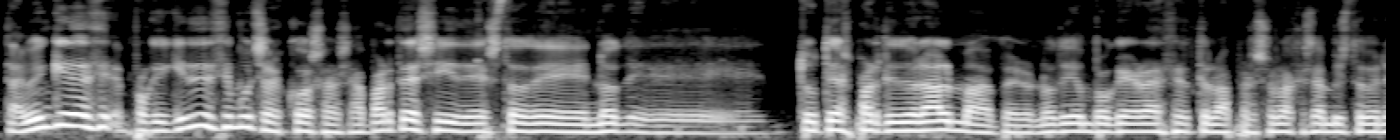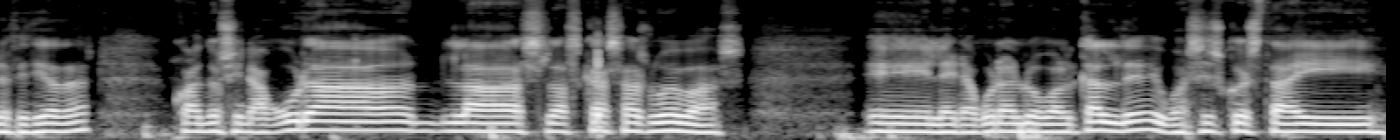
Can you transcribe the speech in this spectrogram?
También quiere decir, porque quiere decir muchas cosas. Aparte, sí, de esto de, no de tú te has partido el alma, pero no tienen por qué agradecerte las personas que se han visto beneficiadas. Cuando se inauguran las, las casas nuevas, eh, la inaugura el nuevo alcalde. Guasisco está ahí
